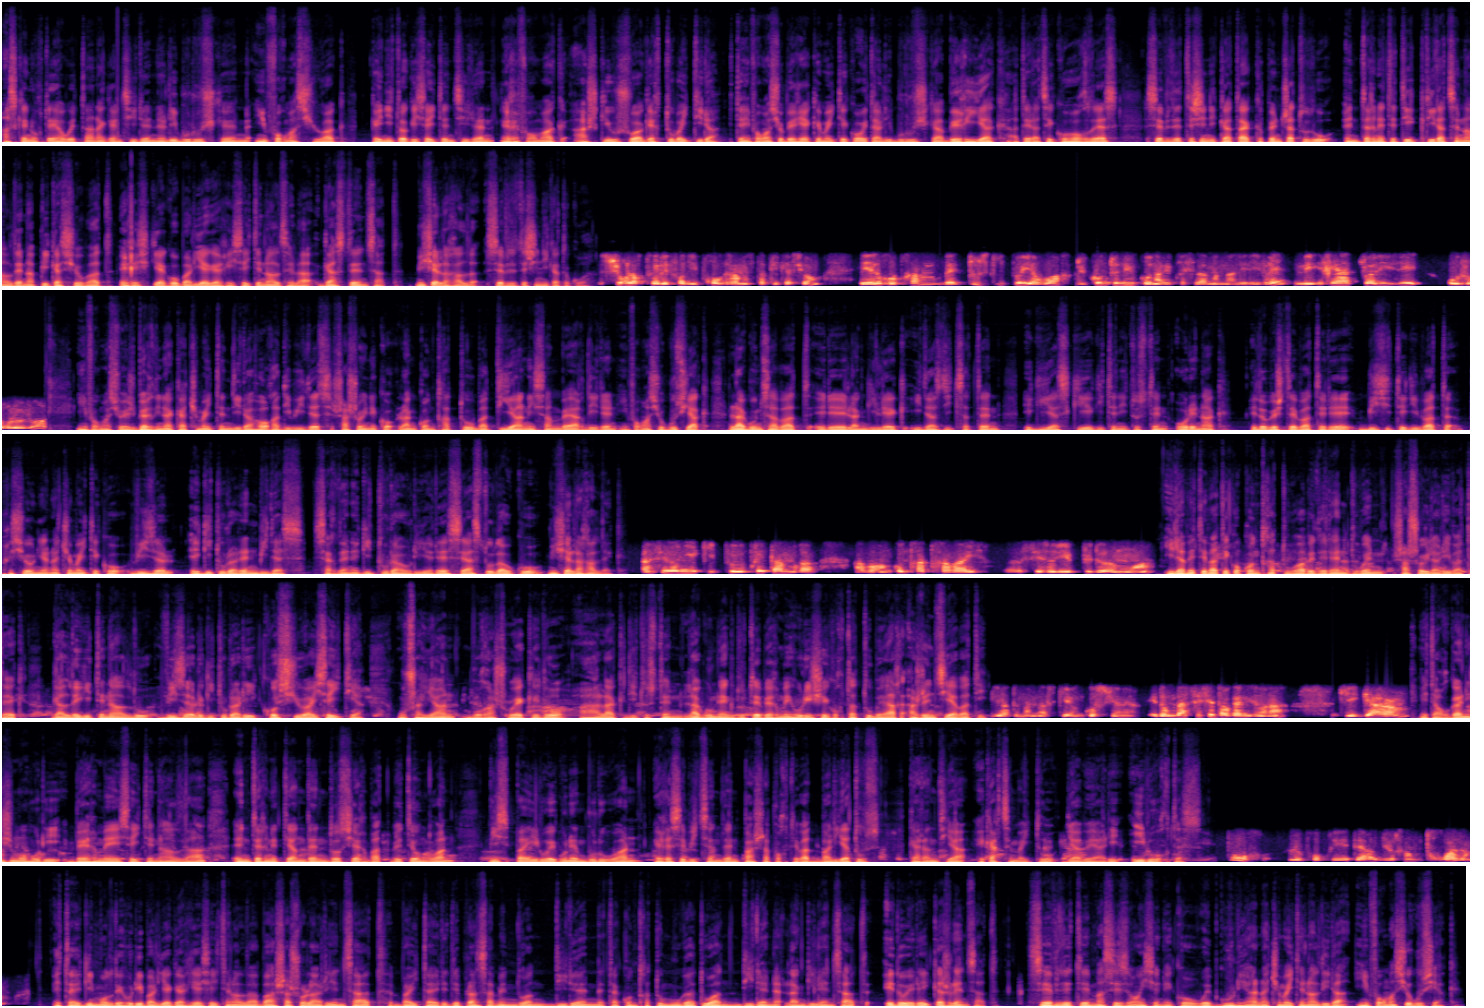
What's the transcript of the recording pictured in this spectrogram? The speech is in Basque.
Azken urte hauetan agentziren liburusken informazioak gainituak izaiten ziren, erreformak aski usua gertu baitira. Eta informazio berriak emaiteko eta liburuska berriak ateratzeko hordez, ZBDT sindikatak pentsatu du internetetik tiratzen alden aplikazio bat erreskiago baliagarri zaiten altzela gazteentzat. Michel Larald, ZBDT sindikatokoa. Sur leur téléphone, ils programment cette application et elle reprend ben, tout ce qu'il peut y avoir du contenu qu'on avait précédemment dans les livrets, mais réactualisé Informazio ezberdinak atxemaiten dira hor, adibidez, sasoineko lan kontratu batian izan behar diren informazio guziak, laguntza bat ere langilek idaz ditzaten egiazki egiten dituzten orenak, edo beste bat ere, bizitegi bat presionian atxemaiteko vizel egituraren bidez. Zer den egitura hori ere zehaztu dauku Michel Lagaldek. Un saisonnier qui peut prétendre avoir un contrat de travail saisonnier plus de un mois. Ilabete bateko kontratua bederen duen sasoilari batek, galde egiten aldu vize legiturari kozioa izaitia. Usaian, burrasuek edo ahalak dituzten lagunek dute berme huri segurtatu behar agentzia bati. Et donc là, c'est cet organisme-là Eta organismo huri berme ezaiten alda, internetean den dosier bat bete ondoan, bizpairu egunen buruan errezebitzen den pasaporte bat baliatuz. Garantia ekartzen baitu jabeari hiru urtez. Eta egin molde huri baliagarria ezaiten alda ba sasolarien zat, baita ere deplanzamenduan diren eta kontratu mugatuan diren langileen zat, edo ere ikasleen zat. CFDT Mazezon izeneko webgunean atxemaiten aldira informazio guziak.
